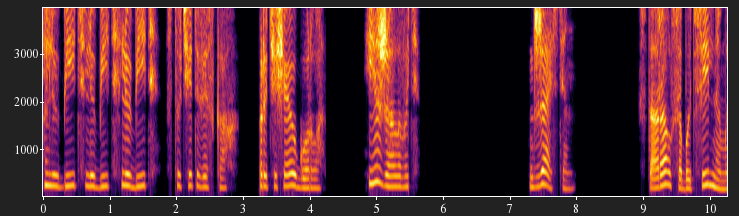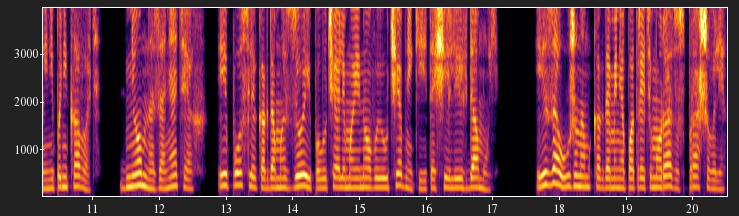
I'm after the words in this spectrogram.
Любить, любить, любить», — стучит в висках. Прочищаю горло. «И жаловать». Джастин. Старался быть сильным и не паниковать. Днем на занятиях и после, когда мы с Зоей получали мои новые учебники и тащили их домой. И за ужином, когда меня по третьему разу спрашивали,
